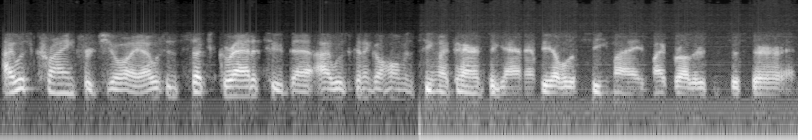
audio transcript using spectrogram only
I was crying for joy. I was in such gratitude that I was going to go home and see my parents again and be able to see my my brothers and sister and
